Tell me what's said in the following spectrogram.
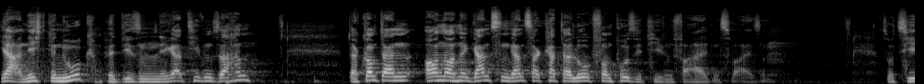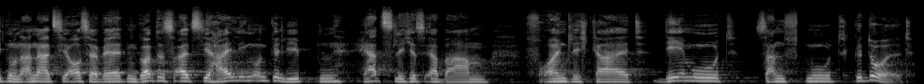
Ja, nicht genug mit diesen negativen Sachen. Da kommt dann auch noch ein ganzer Katalog von positiven Verhaltensweisen. So zieht nun an als die Auserwählten Gottes, als die Heiligen und Geliebten, herzliches Erbarmen, Freundlichkeit, Demut, Sanftmut, Geduld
